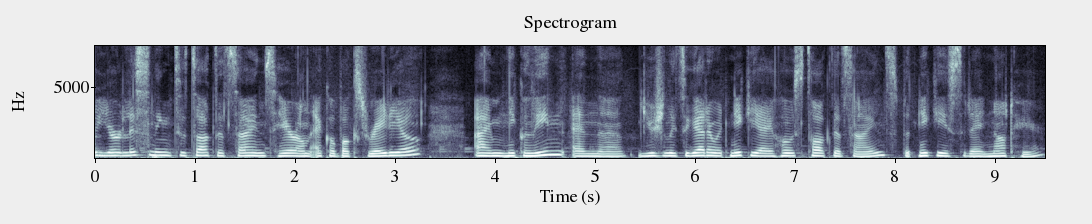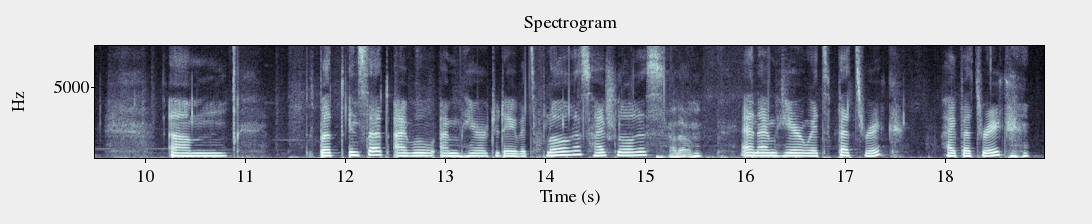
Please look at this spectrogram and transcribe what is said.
You're listening to Talk That Science here on Echobox Radio. I'm Nicolien, and uh, usually together with Nikki, I host Talk That Science, but Nikki is today not here. Um, but instead, I will. I'm here today with Floris. Hi, Floris. Hello. and I'm here with Patrick. Hi, Patrick.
